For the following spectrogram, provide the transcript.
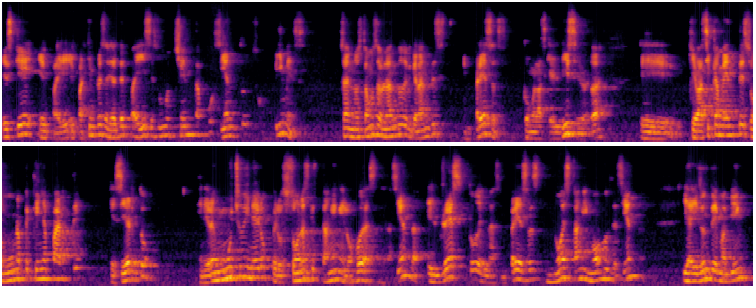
es que el, país, el parque empresarial del país es un 80% son pymes. O sea, no estamos hablando de grandes empresas como las que él dice, ¿verdad? Eh, que básicamente son una pequeña parte, es cierto, generan mucho dinero, pero son las que están en el ojo de, la Hacienda. El resto de las empresas no están en ojos de Hacienda. Y ahí es donde más bien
